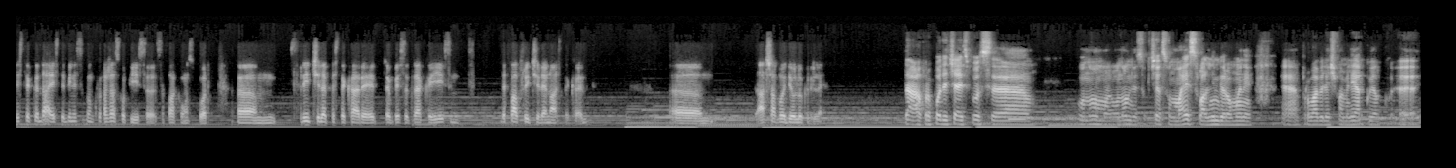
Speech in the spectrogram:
este că da, este bine să vă încurajați copiii să, să facă un sport. Um, fricile peste care trebuie să treacă ei sunt, de fapt, fricile noastre, cred. Uh, așa văd eu lucrurile. Da, apropo de ce ai spus, uh, un om, un om de succes, un maestru al limbii române, uh, probabil și familiar cu el, uh,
